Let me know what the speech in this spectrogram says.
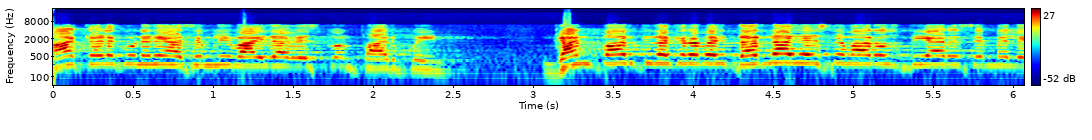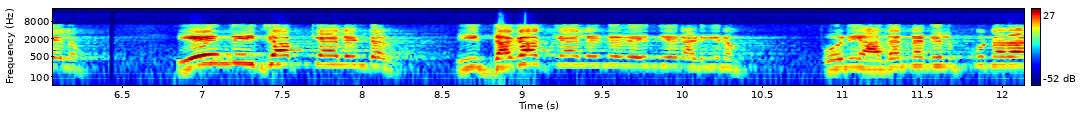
మాట్లాడకుండానే అసెంబ్లీ వాయిదా వేసుకొని పారిపోయింది గన్ పార్క్ దగ్గర పోయి ధర్నా చేసినాం ఆ రోజు బీఆర్ఎస్ ఎమ్మెల్యేలం. ఏంది ఈ జాబ్ క్యాలెండర్? ఈ దగా క్యాలెండర్ ఏంది అని అడిగినాం. పోనీ అదన్నా నిలుపుకున్నారా?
